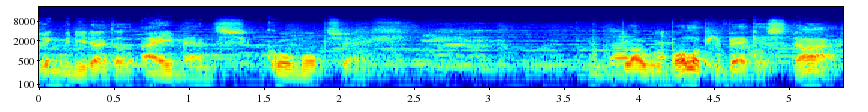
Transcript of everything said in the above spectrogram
Spring me niet uit dat ei, mens. Kom op, zeg. En de blauwe bal op je bek is daar.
